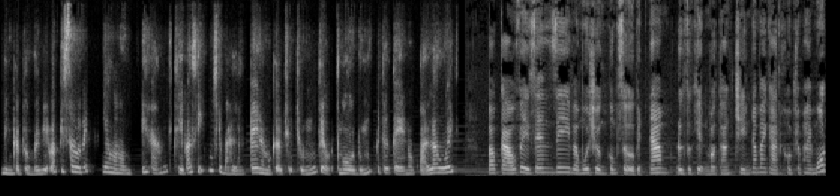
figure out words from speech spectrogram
mình cần tưởng mình bị Parkinson ấy. Nhưng mà đi khám thì bác sĩ cũng chỉ bảo là đây là một kiểu triệu chứng kiểu ngồi đúng cái tư thế nó quá lâu ấy. Báo cáo về Gen Z và môi trường công sở ở Việt Nam được thực hiện vào tháng 9 năm 2021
